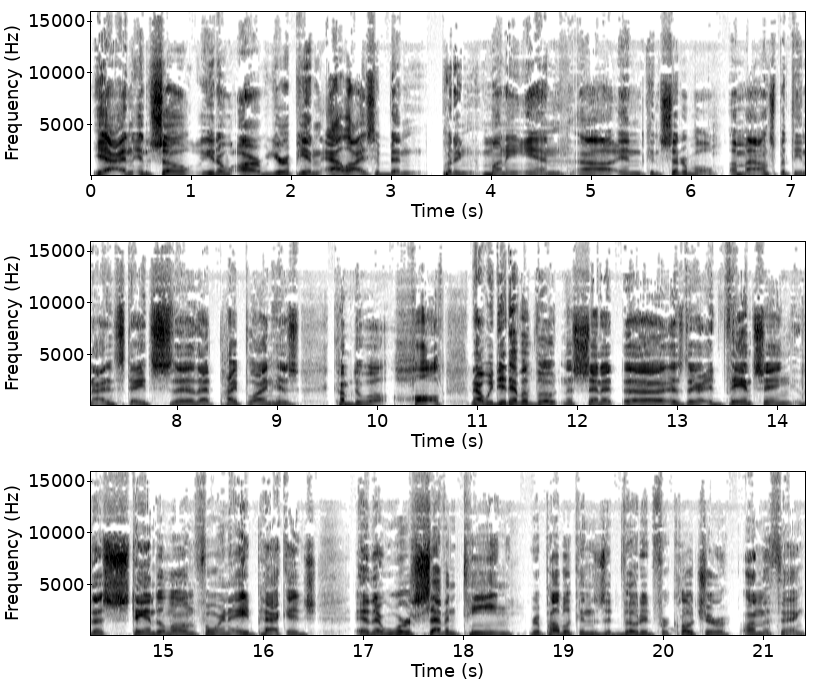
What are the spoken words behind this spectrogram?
Yeah, and, and so, you know, our European allies have been putting money in uh, in considerable amounts, but the United States, uh, that pipeline has come to a halt. Now, we did have a vote in the Senate uh, as they're advancing the standalone foreign aid package, and there were 17 Republicans that voted for cloture on the thing,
